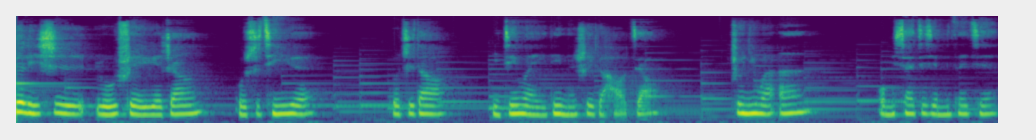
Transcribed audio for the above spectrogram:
这里是如水乐章，我是清月。我知道你今晚一定能睡个好觉，祝你晚安。我们下期节目再见。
